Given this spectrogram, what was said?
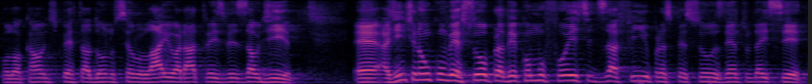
colocar um despertador no celular e orar três vezes ao dia. É, a gente não conversou para ver como foi esse desafio para as pessoas dentro da IC,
